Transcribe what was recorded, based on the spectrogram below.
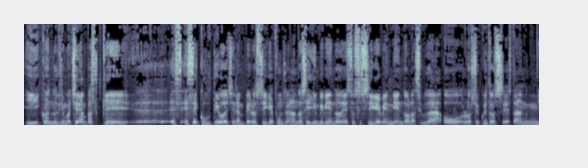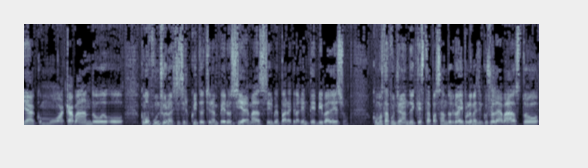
Y cuando decimos chirampas que eh, es- ese cultivo de chiramperos sigue funcionando, siguen viviendo de eso, se sigue vendiendo a la ciudad o los circuitos se están ya como acabando o cómo funciona ese circuito de chiramperos si además sirve para que la gente viva de eso. ¿Cómo está funcionando y qué está pasando? Creo hay problemas incluso de abasto,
